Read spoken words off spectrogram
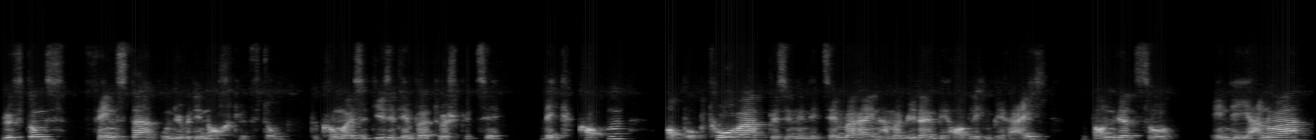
Lüftungsfenster und über die Nachtlüftung. Da kann man also diese Temperaturspitze wegkappen. Ab Oktober bis in den Dezember rein haben wir wieder einen behaglichen Bereich. Und dann wird es so Ende Januar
